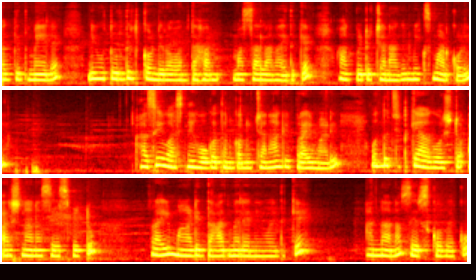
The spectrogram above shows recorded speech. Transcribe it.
ಆಗಿದ ಮೇಲೆ ನೀವು ತುರಿದಿಟ್ಕೊಂಡಿರೋವಂತಹ ಮಸಾಲಾನ ಇದಕ್ಕೆ ಹಾಕಿಬಿಟ್ಟು ಚೆನ್ನಾಗಿ ಮಿಕ್ಸ್ ಮಾಡ್ಕೊಳ್ಳಿ. ಹಸಿ ವಾಸನೆ ಹೋಗೋ ತನಕ ಚೆನ್ನಾಗಿ ಫ್ರೈ ಮಾಡಿ ಒಂದು ಚಿಟಿಕೆ ಆಗುವಷ್ಟು ಅರಶಿನ ಸೇರಿಸ್ಬಿಟ್ಟು ಫ್ರೈ ಮಾಡಿದ್ದಾದಮೇಲೆ ನೀವು ಇದಕ್ಕೆ ಅನ್ನನ ಸೇರಿಸ್ಕೋಬೇಕು.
